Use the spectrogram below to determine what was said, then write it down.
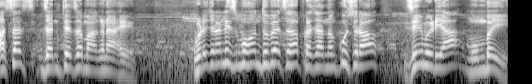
असंच जनतेचं मागणं आहे. व्हिडिओ जर्नलिस्ट मोहन दुबेसह प्रशांत अंकुशराव झी मीडिया मुंबई.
